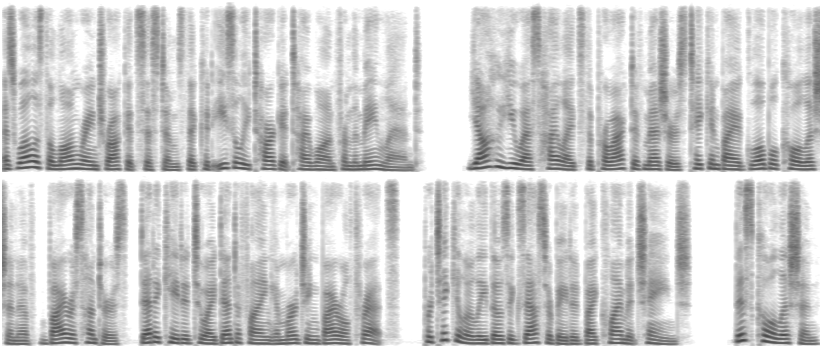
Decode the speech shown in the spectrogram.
as well as the long range rocket systems that could easily target Taiwan from the mainland. Yahoo US highlights the proactive measures taken by a global coalition of virus hunters dedicated to identifying emerging viral threats, particularly those exacerbated by climate change. This coalition,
